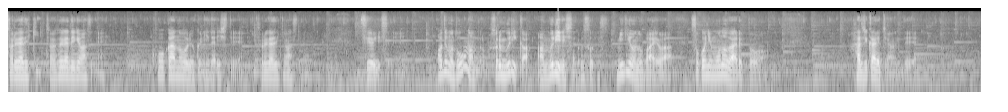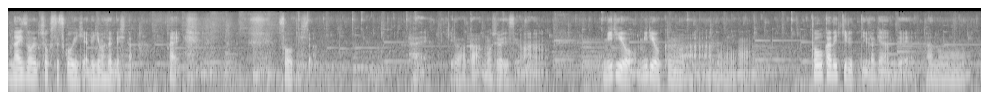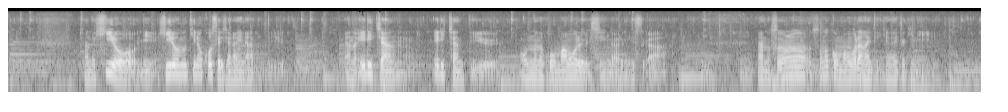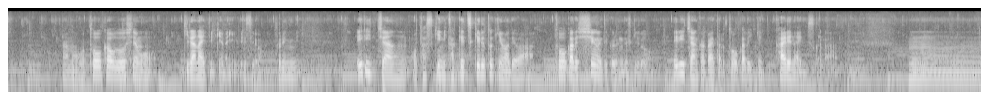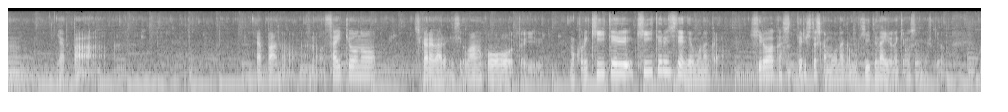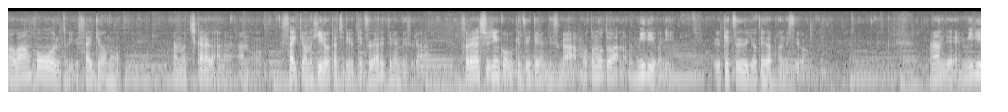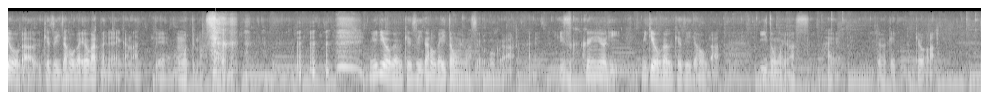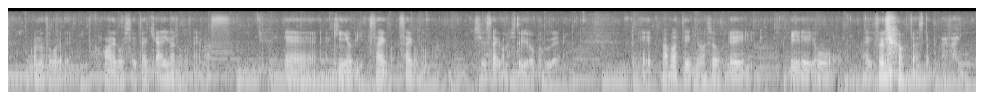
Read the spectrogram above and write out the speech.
それができそれができますね。効果能力に対してそれができますね。強いですね。あでもどうなんだろう。それ無理か。あ無理でした。嘘です。ミリオの場合はそこに物があると弾かれちゃうんで内臓で直接攻撃ができませんでした。はい。そうでした。はい。ヒロアカ面白いですよ。あのミリオミリオくんはあの投下できるっていうだけなんであのあのヒーローにヒーロー向きの個性じゃないなっていう。あのエリちゃんエリちゃんっていう女の子を守るシーンがあるんですがあのそのその子を守らないといけない時にあの10日をどうしても切らないといけないんですよ。それにエリちゃんを助けに駆けつける時までは10日でシューンってくるんですけどエリちゃん抱えたら10日でけ帰れないですから。うーんやっぱやっぱあのあの最強の力があるんですよ。ワン・フォー・オールという。もうこれ聞いてる聞いてる時点でもうなんかヒロアカ知ってる人しかもうなんかもう聞いてないような気もするんですけど、まあ、ワン・フォー・オールという最強のあの力があの最強のヒーローたちで受け継がれてるんですがそれは主人公を受け継いでるんですがもともとはあのミリオに受け継ぐ予定だったんですよ。なんでミリオが受け継いだ方が良かったんじゃないかなって思ってます。ミリオが受け継いだ方がいいと思いますよ僕は、はい、伊豆くんよりミリオが受け継いだ方がいいと思います。はい。というわけで今日はこんなところでここまでご視聴いただきありがとうございます。えー、金曜日最後最後の週最後の日ということで、えー、頑張っていきましょう。えいえいえいおはいそれではまた明日。バイバイ。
